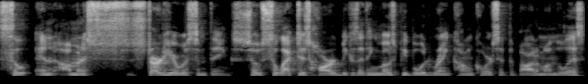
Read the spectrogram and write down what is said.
So, and I'm going to start here with some things. So, select is hard because I think most people would rank Concourse at the bottom on the list.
